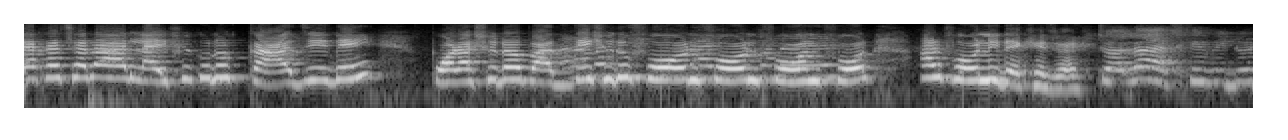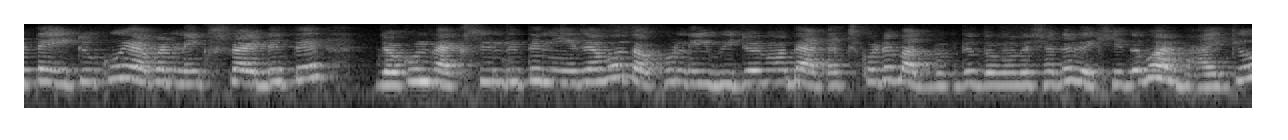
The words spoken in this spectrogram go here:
দেখা ছাড়া আর লাইফে কোনো কাজই নেই। পড়াশোনা বাদ দিয়ে শুধু ফোন ফোন ফোন ফোন আর ফোনই দেখে যায়। চলো আজকে ভিডিওটা এইটুকুই। আবার নেক্সট ফ্রাইডেতে যখন ভ্যাকসিন দিতে নিয়ে যাব তখন এই ভিডিওর মধ্যে অ্যাটাচ করে বাদ বাকিটা তোমাদের সাথে দেখিয়ে দেবো। আর ভাইকেও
